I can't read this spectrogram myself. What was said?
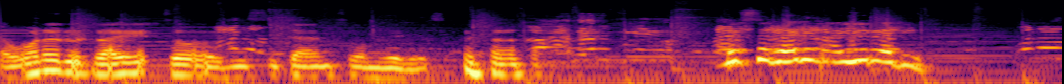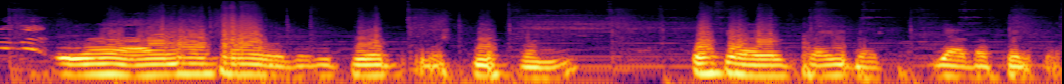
I wanted to try it, so this is the chance for me. This. Mr. Ready, are you ready? Yeah, I am also very poor sports one. Okay, I will try that. Yeah, that's okay.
